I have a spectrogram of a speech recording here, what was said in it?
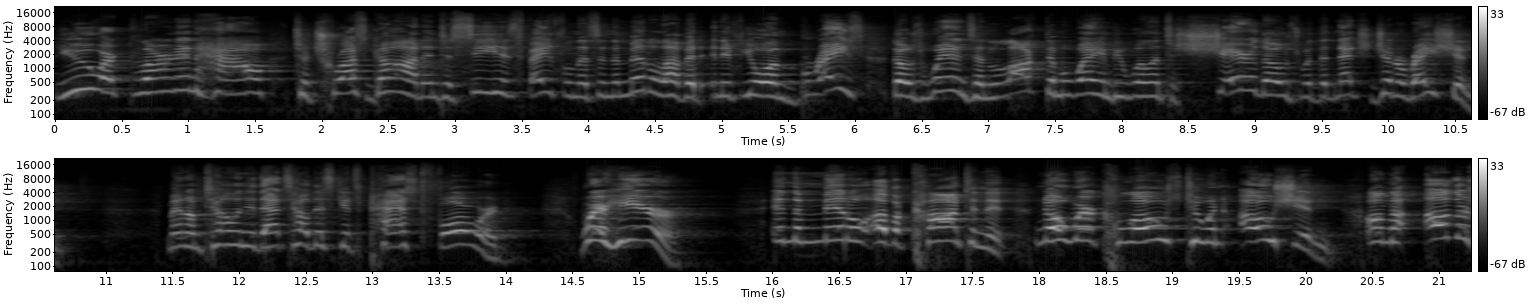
you are learning how to trust God and to see His faithfulness in the middle of it. And if you'll embrace those wins and lock them away and be willing to share those with the next generation, man, I'm telling you, that's how this gets passed forward. We're here in the middle of a continent, nowhere close to an ocean, on the other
